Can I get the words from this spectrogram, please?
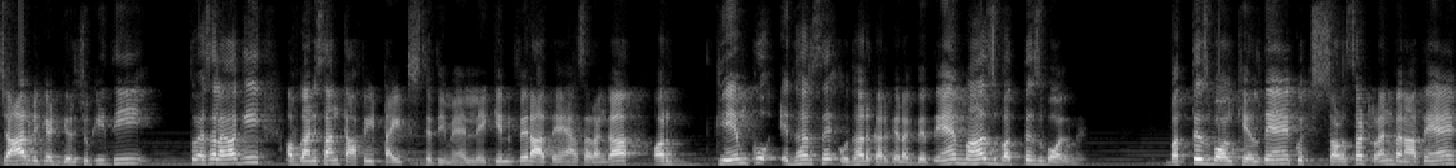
चार विकेट गिर चुकी थी तो ऐसा लगा कि अफ़गानिस्तान काफ़ी टाइट स्थिति में है। लेकिन फिर आते हैं हसरंगा और गेम को इधर से उधर करके रख देते हैं महज बत्तीस बॉल में। बत्तीस बॉल खेलते हैं, कुछ सड़सठ रन बनाते हैं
